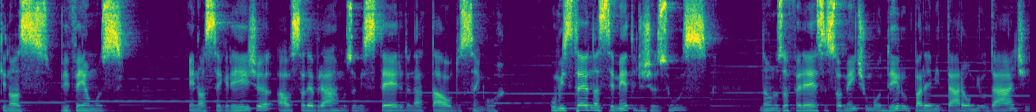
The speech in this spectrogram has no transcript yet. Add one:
que nós vivemos em nossa igreja ao celebrarmos o mistério do Natal do Senhor. O mistério do nascimento de Jesus não nos oferece somente um modelo para imitar a humildade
